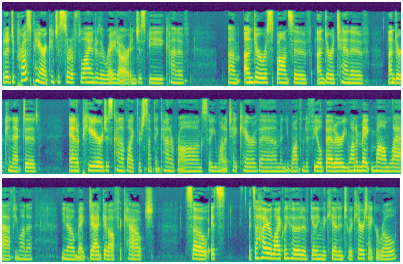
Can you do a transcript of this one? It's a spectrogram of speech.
But a depressed parent could just sort of fly under the radar and just be kind of um, under responsive, under attentive, under connected, and appear just kind of like there's something kind of wrong. So you want to take care of them and you want them to feel better. You want to make mom laugh. You want to, you know, make dad get off the couch. So it's it's a higher likelihood of getting the kid into a caretaker role,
